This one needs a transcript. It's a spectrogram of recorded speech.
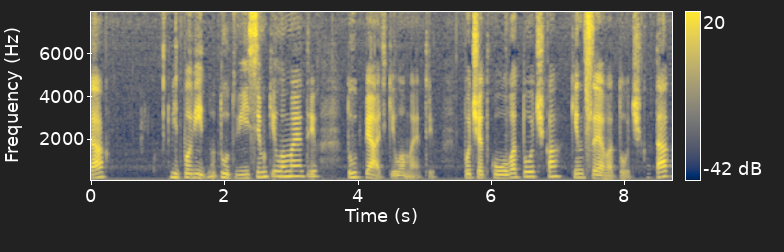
Так. Відповідно, тут 8 кілометрів, тут 5 кілометрів. Початкова точка, кінцева точка. Так?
